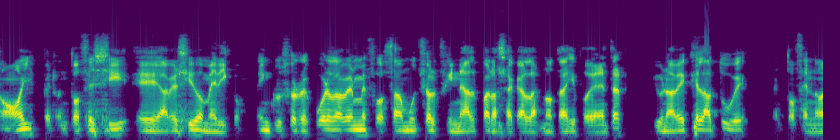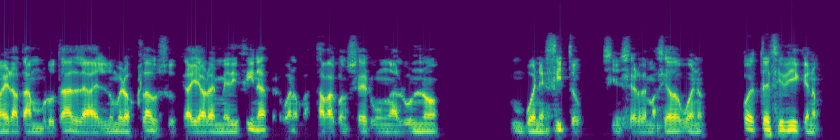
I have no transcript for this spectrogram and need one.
no hoy, pero entonces sí, eh, haber sido médico. E incluso recuerdo haberme forzado mucho al final para sacar las notas y poder entrar. Y una vez que la tuve, entonces no era tan brutal el número clausus que hay ahora en medicina, pero bueno, bastaba con ser un alumno buenecito, sin ser demasiado bueno, pues decidí que no,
